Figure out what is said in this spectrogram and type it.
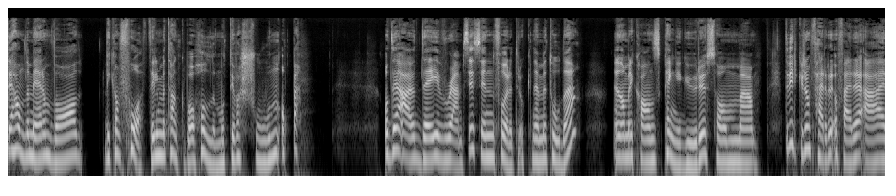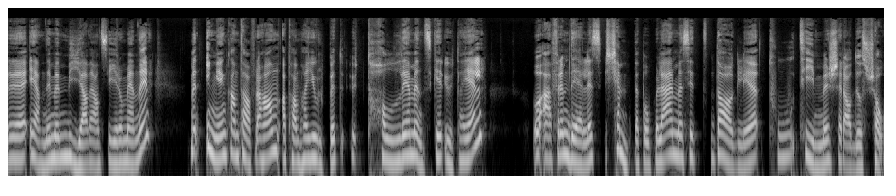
Det handler mer om hva vi kan få til med tanke på å holde motivasjonen oppe. Og det er jo Dave Ramsey sin foretrukne metode, en amerikansk pengeguru som eh, det virker som færre og færre er enig med mye av det han sier og mener, men ingen kan ta fra han at han har hjulpet utallige mennesker ut av gjeld, og er fremdeles kjempepopulær med sitt daglige to timers radioshow.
